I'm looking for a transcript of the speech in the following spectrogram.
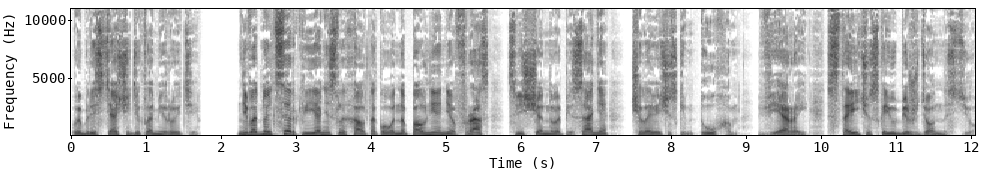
«Вы блестяще декламируете. Ни в одной церкви я не слыхал такого наполнения фраз священного писания человеческим духом, верой, стоической убежденностью.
